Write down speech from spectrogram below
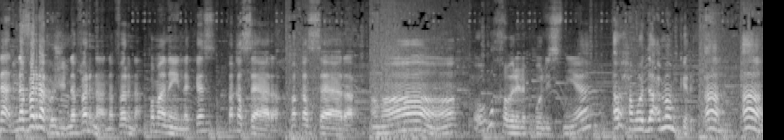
نا نفرنا كوجي نفرنا نفرنا فما نين لكس فقط سيارة فقط سيارة اها خبر البوليس نيا او حمود دعم ممكن اه اه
